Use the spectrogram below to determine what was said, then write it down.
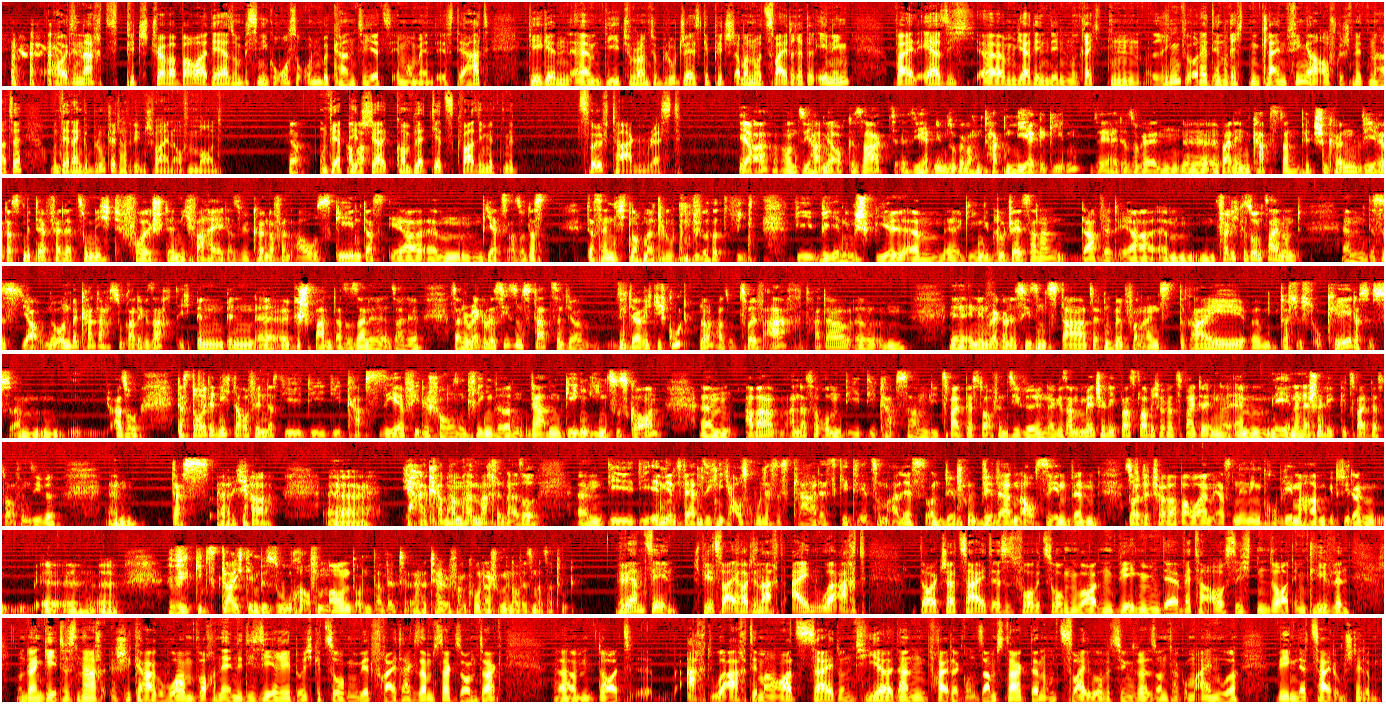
Heute Nacht pitcht Trevor Bauer, der ja so ein bisschen die große Unbekannte jetzt im Moment ist. Der hat gegen ähm, die Toronto Blue Jays gepitcht, aber nur zwei Drittel Inning, weil er sich ähm, ja den, den rechten Ring oder den rechten kleinen Finger aufgeschnitten hatte und der dann geblutet hat wie ein Schwein auf dem Mount. Ja. Und der pitcht ja komplett jetzt quasi mit, mit zwölf Tagen Rest. Ja, und sie haben ja auch gesagt, äh, sie hätten ihm sogar noch einen Tag mehr gegeben. Er hätte sogar in, äh, bei den Cups dann pitchen können, wäre das mit der Verletzung nicht vollständig verheilt. Also wir können davon ausgehen, dass er ähm, jetzt, also dass, dass er nicht nochmal bluten wird, wie, wie, wie in dem Spiel ähm, äh, gegen die Blue Jays, sondern da wird er ähm, völlig gesund sein und ähm, das ist ja eine Unbekannte, hast du gerade gesagt. Ich bin bin äh, gespannt. Also seine seine seine Regular Season Stats sind ja sind ja richtig gut. Ne? Also 12-8 hat er ähm, äh, in den Regular Season Starts. Er hat einen WIP von 1-3. Ähm, das ist okay. Das ist ähm, also das deutet nicht darauf hin, dass die die die Cups sehr viele Chancen kriegen würden werden gegen ihn zu scoren. Ähm, aber andersherum die die Cups haben die zweitbeste Offensive in der gesamten Major League, was glaube ich, oder zweite in der M, nee in der National League die zweitbeste Offensive. Das, äh, ja, äh, ja, kann man mal machen. Also ähm, die, die Indians werden sich nicht ausruhen, das ist klar, das geht jetzt um alles. Und wir, wir werden auch sehen, wenn, sollte Trevor Bauer im ersten Inning Probleme haben, gibt's wieder äh, äh, äh, gibt's gleich den Besuch auf dem Mount und da wird äh, Terry Francona schon genau wissen, was er tut. Wir werden sehen. Spiel 2 heute Nacht, 1 Uhr 8 deutscher Zeit. Es ist vorgezogen worden wegen der Wetteraussichten dort in Cleveland. Und dann geht es nach Chicago, wo am Wochenende die Serie durchgezogen wird. Freitag, Samstag, Sonntag. Ähm, dort 8 äh, Uhr 8 immer Ortszeit und hier dann Freitag und Samstag dann um 2 Uhr beziehungsweise Sonntag um 1 Uhr wegen der Zeitumstellung.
